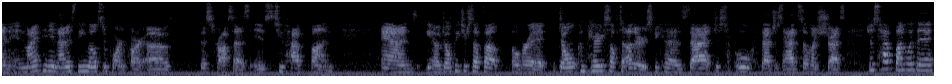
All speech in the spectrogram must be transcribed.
And in my opinion that is the most important part of this process is to have fun. And you know don't beat yourself up over it. Don't compare yourself to others because that just oh that just adds so much stress. Just have fun with it.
